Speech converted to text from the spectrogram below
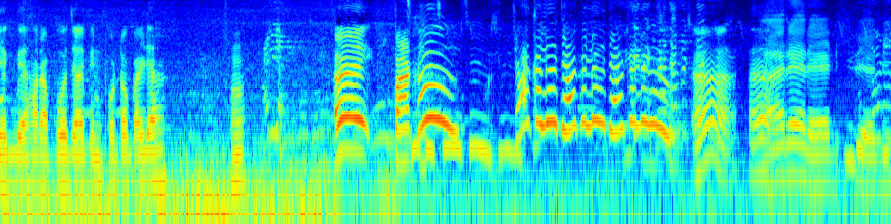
એક બે હારા પોજ આપીને ફોટો પાડ્યા. હમ. એ પાખું. ચાકલું ચાકલું ચાકલું હા હા. અરે રેડી રેડી.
